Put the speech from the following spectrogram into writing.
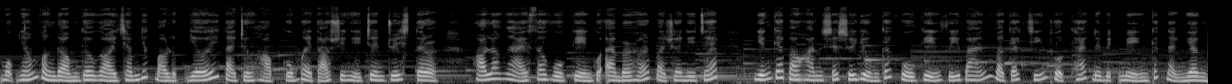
một nhóm vận động kêu gọi chấm dứt bạo lực giới tại trường học cũng bày tỏ suy nghĩ trên Twitter. Họ lo ngại sau vụ kiện của Amber Heard và Johnny Depp, những kẻ bạo hành sẽ sử dụng các vụ kiện phỉ bán và các chiến thuật khác để bịt miệng các nạn nhân.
